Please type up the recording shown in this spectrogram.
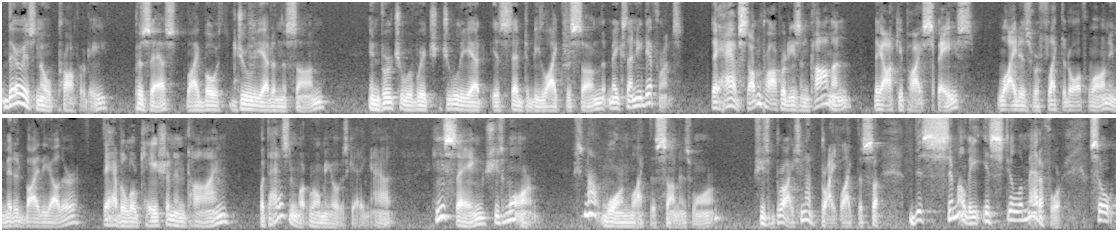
There is no property possessed by both Juliet and the sun, in virtue of which Juliet is said to be like the sun, that makes any difference. They have some properties in common. They occupy space, light is reflected off one, emitted by the other. They have a location and time, but that isn't what Romeo is getting at. He's saying she's warm. She's not warm like the sun is warm. She's bright. She's not bright like the sun. This simile is still a metaphor. So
